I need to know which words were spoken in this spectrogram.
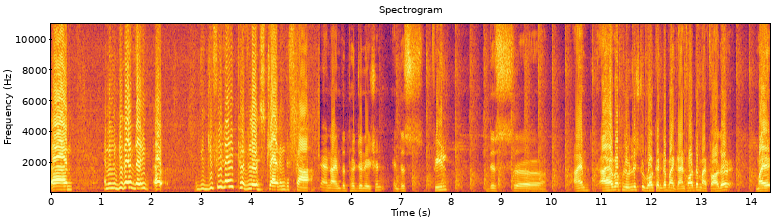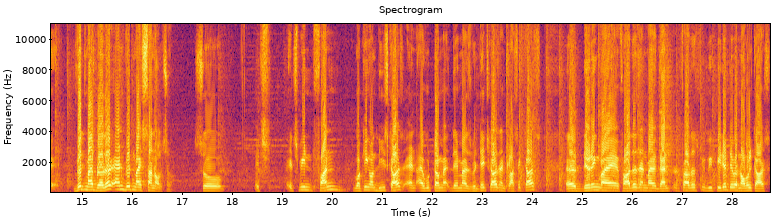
Um, I mean, you get a very, uh, you, you feel very privileged driving this car. and I am the third generation in this field. This uh, I am I have a privilege to work under my grandfather, my father, my with my brother and with my son also. So it's it's been fun working on these cars and I would term them as vintage cars and classic cars. Uh, during my father's and my grandfather's period they were normal cars.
